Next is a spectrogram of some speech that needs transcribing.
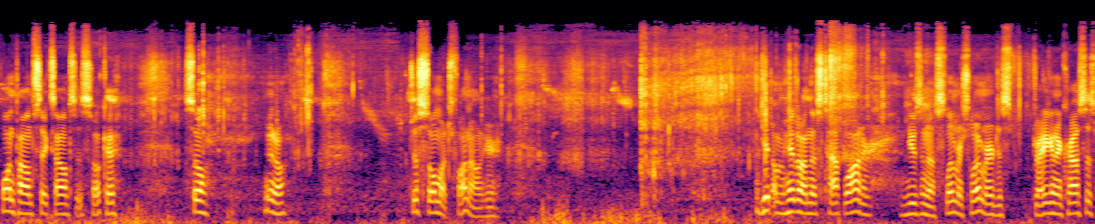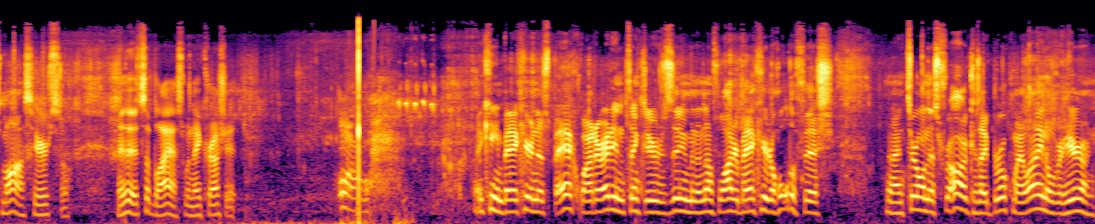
one pound, six ounces. Okay. So, you know, just so much fun out here. Get them hit on this top water using a slimmer swimmer, just dragging across this moss here. So it's a blast when they crush it. Oh, I came back here in this backwater. I didn't think there was even enough water back here to hold a fish. And I'm throwing this frog because I broke my line over here and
